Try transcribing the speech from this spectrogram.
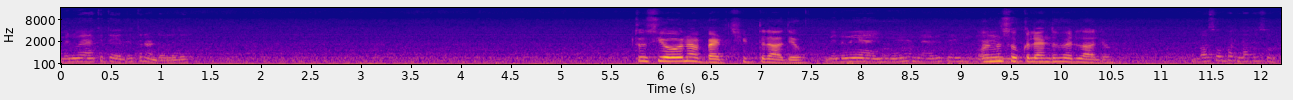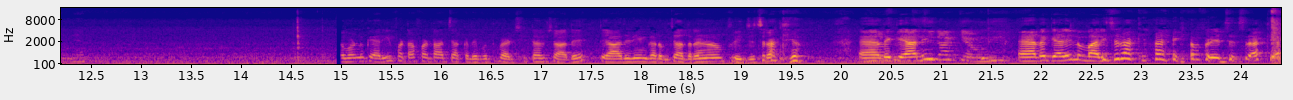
ਮੈਨੂੰ ਐ ਕਿਤੇ ਇਹਦੇ ਤੇ ਨਾ ਡੁੱਲ ਜੇ। ਤੁਸੀਂ ਉਹ ਨਾ ਬੈੱਡ ਸ਼ੀਟ ਤੇ ਲਾ ਦਿਓ। ਮੈਨੂੰ ਵੀ ਆਈ ਹੈ ਮੈਂ ਵੀ ਤੇ ਇਹੀ ਕਹਿ ਉਹਨੂੰ ਰਹੀ ਸੁੱਕ ਲੈਣ ਤੋਂ ਫਿਰ ਲਾ ਲਿਓ। ਹਾਂ। ਬਸ ਉਹ ਪਰਲਾ ਤੇ ਸੁੱਕ ਗਿਆ। ਦਮਨ ਨੂੰ ਕਹਿ ਰਹੀ ਫਟਾਫਟ ਆ ਚੱਕ ਦੇ ਪੁੱਤ ਬੈੱਡ ਸ਼ੀਟਾਂ ਵਿਛਾ ਦੇ ਤੇ ਆ ਜਿਹੜੀਆਂ ਗਰਮ ਚਾਦਰਾਂ ਇਹਨਾਂ ਨੂੰ ਫ੍ਰਿਜ 'ਚ ਰੱਖਿਆ ਐ ਤੇ ਕਿਹਾ ਨਹੀਂ ਰੱਖ ਆਉਂਗੀ। ਐ ਤਾਂ ਕਹਿ ਰਹੀ ਲਮਾਰੀ 'ਚ ਰੱਖਿਆ ਹੈ ਕਿ ਫ੍ਰਿਜ 'ਚ ਰੱਖਿਆ।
